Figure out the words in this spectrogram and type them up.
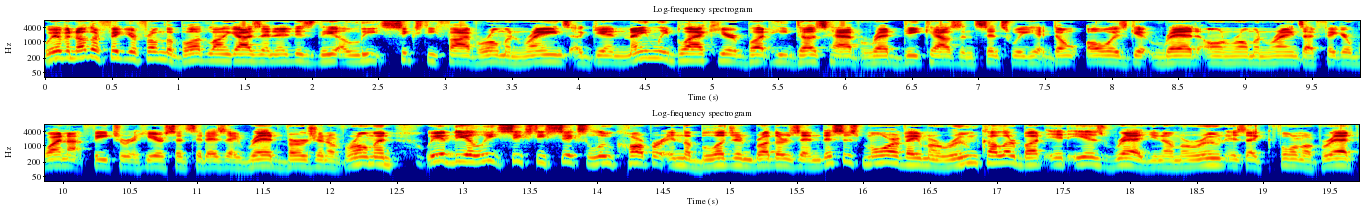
We have another figure from the Bloodline, guys, and it is the Elite 65 Roman Reigns. Again, mainly black here, but he does have red decals. And since we don't always get red on Roman Reigns, I figured why not feature it here since it is a red version of Roman. We have the Elite 66 Luke Harper in the Bludgeon Brothers, and this is more of a maroon color, but it is red. You know, maroon is a form of red.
